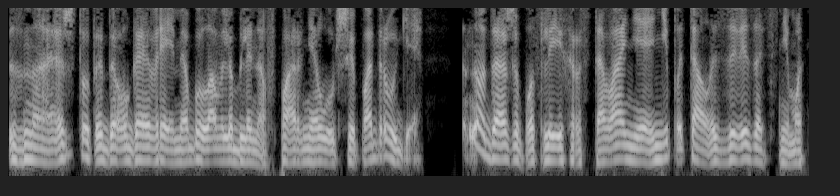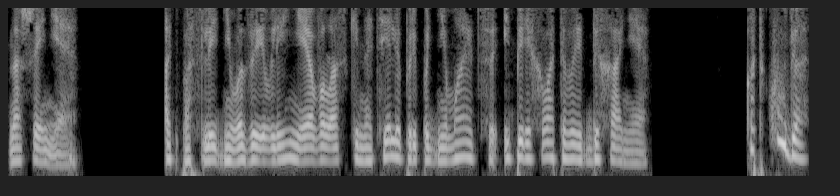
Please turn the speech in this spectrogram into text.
Знаю, что ты долгое время была влюблена в парня лучшей подруги, но даже после их расставания не пыталась завязать с ним отношения. От последнего заявления волоски на теле приподнимаются и перехватывает дыхание. «Откуда?»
